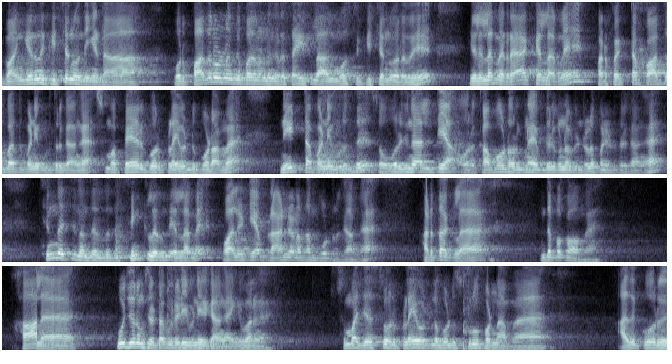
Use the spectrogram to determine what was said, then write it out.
இப்போ அங்கேருந்து கிச்சன் வந்தீங்கன்னா ஒரு பதினொன்றுக்கு பதினொன்றுங்கிற சைஸில் ஆல்மோஸ்ட் கிச்சன் வருது. இதில் எல்லாமே ரேக் எல்லாமே பர்ஃபெக்டாக பார்த்து பார்த்து பண்ணி கொடுத்துருக்காங்க. சும்மா பேருக்கு ஒரு ப்ளைவுட் போடாமல் நீட்டாக பண்ணி கொடுத்து ஸோ ஒரிஜினாலிட்டியாக ஒரு கபோர்டு இருக்குன்னா எப்படி இருக்கணும் அப்படின்ற பண்ணி கொடுத்துருக்காங்க. சின்ன சின்ன இந்த சிங்க்லேருந்து எல்லாமே குவாலிட்டியாக பிராண்டடாக தான் போட்டிருக்காங்க. அடுத்தாக்கில் இந்த பக்கம் வாங்க. ஹாலை பூஜை ரூம் செட்டப் ரெடி பண்ணியிருக்காங்க. இங்கே பாருங்கள் சும்மா ஜஸ்ட் ஒரு ப்ளைவுட்டில் போட்டு ஸ்க்ரூ பண்ணாமல் அதுக்கு ஒரு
